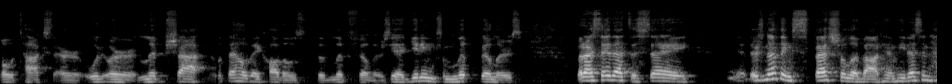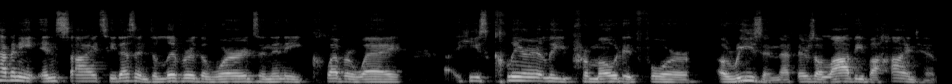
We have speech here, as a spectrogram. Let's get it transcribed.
Botox or or lip shot. What the hell they call those? The lip fillers. Yeah, getting some lip fillers. But I say that to say there's nothing special about him. He doesn't have any insights. He doesn't deliver the words in any clever way. Uh, he's clearly promoted for a reason that there's a lobby behind him.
